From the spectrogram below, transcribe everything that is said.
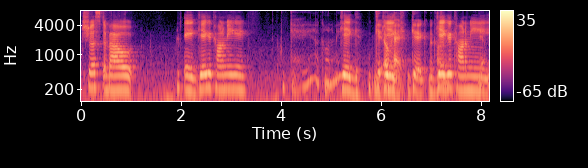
Just about a gig economy Gay economy. gig Gi- gig, okay, gig economy. gig economy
